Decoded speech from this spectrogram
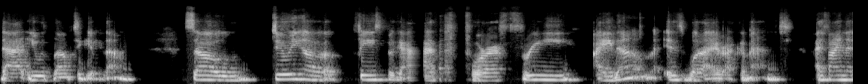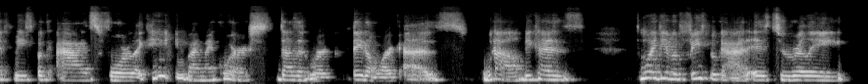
that you would love to give them. So, doing a Facebook ad for a free item is what I recommend. I find that Facebook ads for, like, hey, buy my course doesn't work. They don't work as well because the whole idea of a Facebook ad is to really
